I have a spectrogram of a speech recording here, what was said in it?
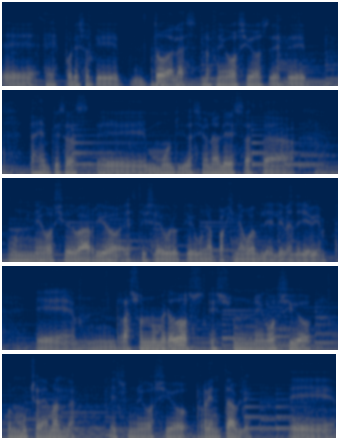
Eh, es por eso que todos los negocios, desde las empresas eh, multinacionales hasta un negocio de barrio, estoy seguro que una página web le vendría bien. Eh, razón número dos, es un negocio con mucha demanda, es un negocio rentable. Eh,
